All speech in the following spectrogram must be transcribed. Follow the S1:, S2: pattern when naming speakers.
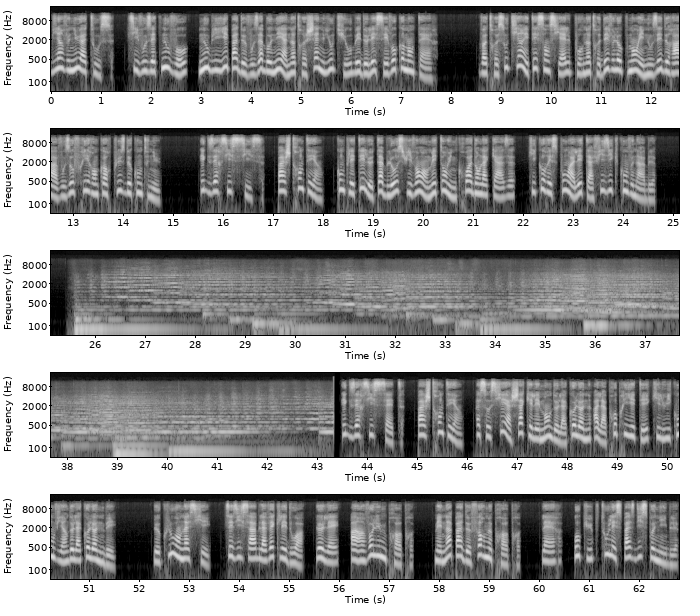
S1: Bienvenue à tous. Si vous êtes nouveau, n'oubliez pas de vous abonner à notre chaîne YouTube et de laisser vos commentaires. Votre soutien est essentiel pour notre développement et nous aidera à vous offrir encore plus de contenu. Exercice 6. Page 31. Complétez le tableau suivant en mettant une croix dans la case, qui correspond à l'état physique convenable. Exercice 7. Page 31. Associez à chaque élément de la colonne A la propriété qui lui convient de la colonne B. Le clou en acier, saisissable avec les doigts. Le lait, a un volume propre, mais n'a pas de forme propre. L'air, occupe tout l'espace disponible.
